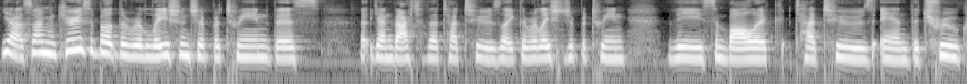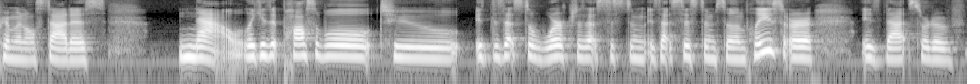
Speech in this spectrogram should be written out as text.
Yeah, so I'm curious about the relationship between this again back to the tattoos, like the relationship between the symbolic tattoos and the true criminal status now. Like is it possible to is, does that still work? Does that system is that system still in place? Or is that sort of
